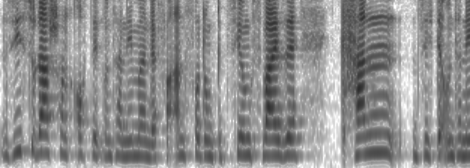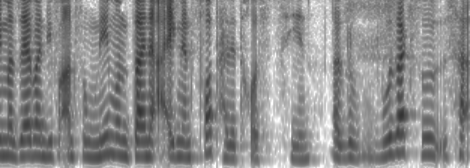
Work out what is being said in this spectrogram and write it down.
siehst du da schon auch den Unternehmer in der Verantwortung, beziehungsweise kann sich der Unternehmer selber in die Verantwortung nehmen und seine eigenen Vorteile draus ziehen. Also, wo sagst du, ist ja,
